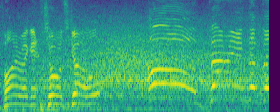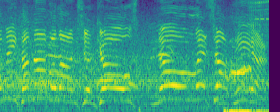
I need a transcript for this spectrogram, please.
Firing it towards goal. Oh! Burying them beneath an avalanche of goals. No let up here.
